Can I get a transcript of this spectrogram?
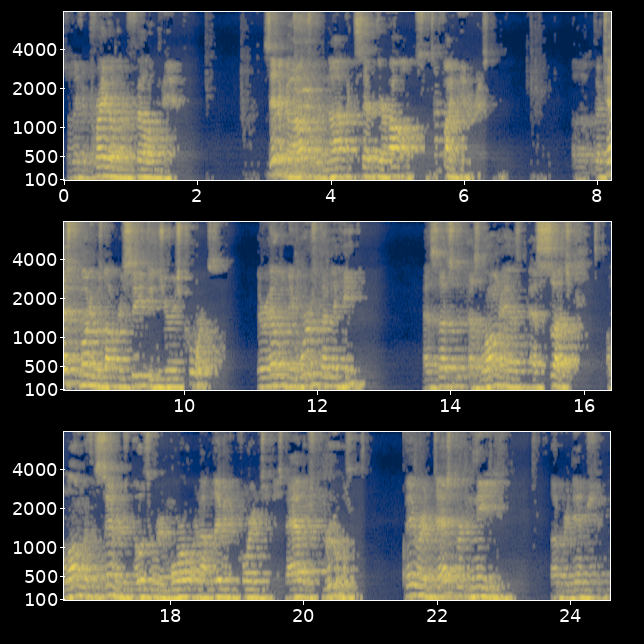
so they could prey on their fellow men. Synagogues would not accept their alms, which I find interesting. Uh, their testimony was not received in Jewish courts. They were held to be worse than the heathen. As such, as long as, as such, along with the sinners, those who were immoral or not living according to established rules, they were in desperate need of redemption.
